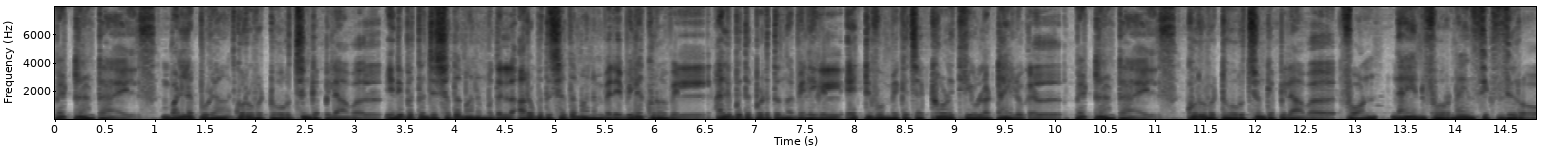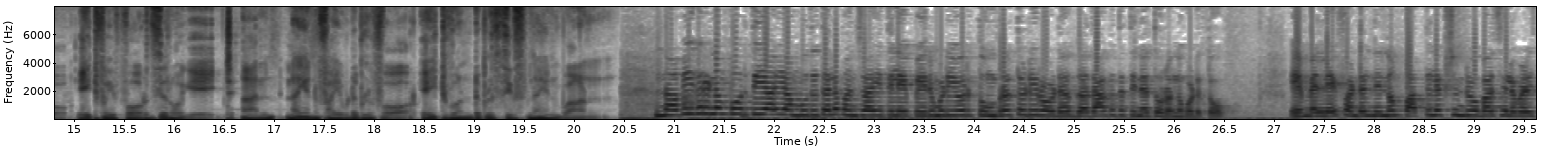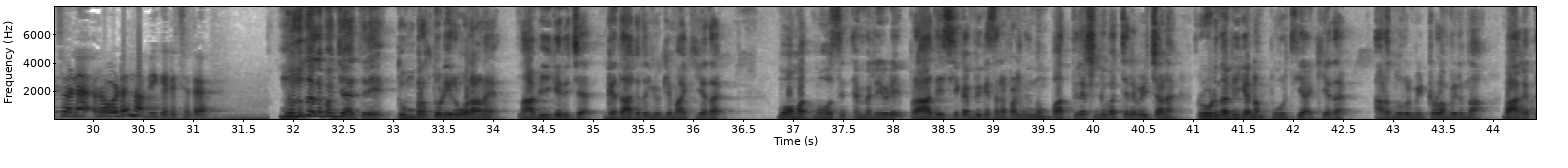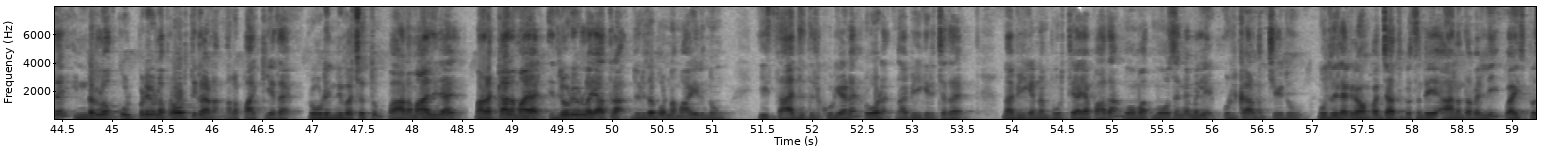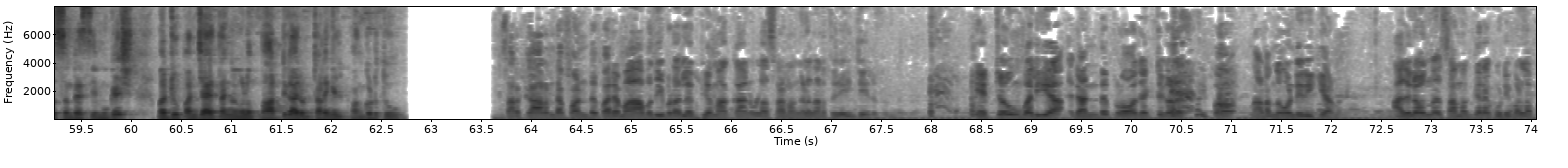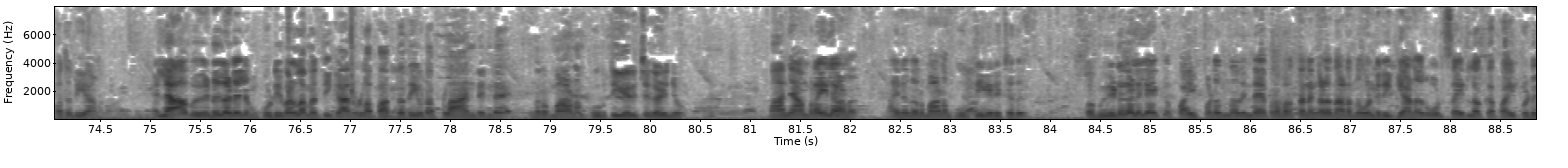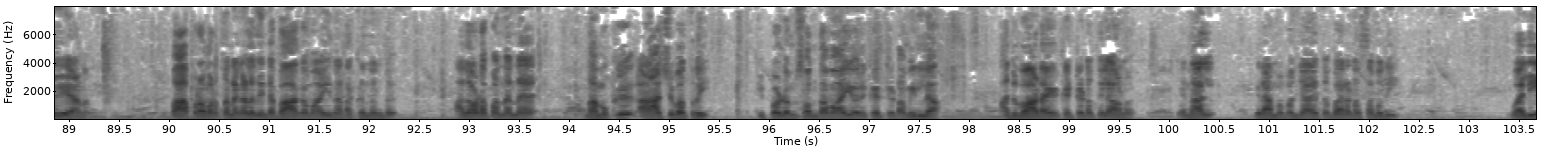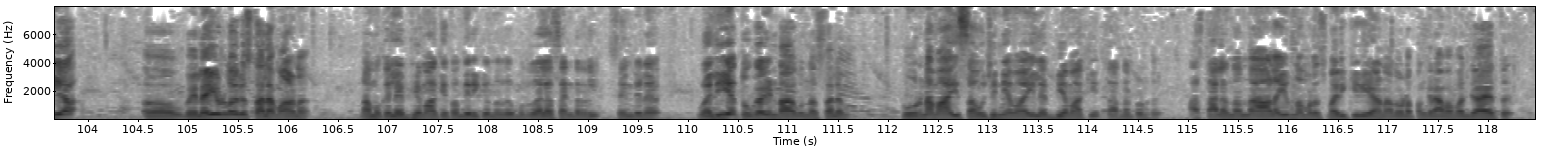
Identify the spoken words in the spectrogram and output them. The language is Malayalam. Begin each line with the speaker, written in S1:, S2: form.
S1: പെട്ര ടൈൽസ് വല്ലപ്പുഴ കുറുവട്ടൂർ ചിങ്കപ്പിലാവ് ഇരുപത്തഞ്ച് ശതമാനം മുതൽ അറുപത് ശതമാനം വരെ വിലക്കുറവിൽ അത്ഭുതപ്പെടുത്തുന്ന വിലയിൽ ഏറ്റവും മികച്ച ക്വാളിറ്റിയുള്ള ടൈലുകൾ Petra tiles Kuruvattoor Chunkappilavu phone nine four nine six zero eight five four zero eight and nine five double four eight one double six nine one
S2: നവീകരണം പൂർത്തിയായ മുതുതല പഞ്ചായത്തിലെ പെരുമുടിയൂർ തുമ്പ്രത്തൊടി റോഡ് ഗതാഗതത്തിന് തുറന്നുകൊടുത്തു. എം എൽ എ ഫണ്ടിൽ നിന്നും പത്ത് ലക്ഷം രൂപ ചെലവഴിച്ചാണ് റോഡ് നവീകരിച്ചത്.
S3: മുതുതല പഞ്ചായത്തിലെ തുമ്പ്രത്തൊടി റോഡാണ് നവീകരിച്ച് ഗതാഗത യോഗ്യമാക്കിയത്. മുഹമ്മദ് മോഹസിൻ എം എൽ എയുടെ പ്രാദേശിക വികസന ഫണ്ടിൽ നിന്നും പത്ത് ലക്ഷം രൂപ ചെലവഴിച്ചാണ് റോഡ് നവീകരണം പൂർത്തിയാക്കിയത്. അറുന്നൂറ് മീറ്ററോളം വരുന്ന ഭാഗത്ത് ഇന്റർലോക്ക് ഉൾപ്പെടെയുള്ള പ്രവൃത്തികളാണ് നടപ്പാക്കിയത്. റോഡിന് വശത്തും പാടമായതിനാൽ മഴക്കാലമായാൽ ഇതിലൂടെയുള്ള യാത്ര ദുരിതപൂർണമായിരുന്നു. ഈ സാഹചര്യത്തിൽ കൂടിയാണ് റോഡ് നവീകരിച്ചത്. നവീകരണം പൂർത്തിയായ പാത Muhammad Mohan M L A ഉദ്ഘാടനം ചെയ്തു. മുതുല ഗ്രാമപഞ്ചായത്ത് president Anandavalli vice president C Mukesh മറ്റു പഞ്ചായത്ത് അംഗങ്ങളും നാട്ടുകാരും ചടങ്ങിൽ പങ്കെടുത്തു.
S4: സർക്കാരിന്റെ ഫണ്ട് പരമാവധി ഇവിടെ ലഭ്യമാക്കാനുള്ള ശ്രമങ്ങൾ നടത്തുകയും ചെയ്തിട്ടുണ്ട്. ഏറ്റവും വലിയ രണ്ട് പ്രോജക്റ്റുകൾ ഇപ്പോൾ നടന്നുകൊണ്ടിരിക്കുകയാണ്. അതിലൊന്ന് സമഗ്ര കുടിവെള്ള പദ്ധതിയാണ്. എല്ലാ വീടുകളിലും കുടിവെള്ളം എത്തിക്കാനുള്ള പദ്ധതിയുടെ പ്ലാന്റിന്റെ നിർമ്മാണം പൂർത്തീകരിച്ചു കഴിഞ്ഞു. മാഞ്ഞാമ്പ്രയിലാണ് അതിന്റെ നിർമ്മാണം പൂർത്തീകരിച്ചത്. ഇപ്പൊ വീടുകളിലേക്ക് പൈപ്പ് ഇടുന്നതിന്റെ പ്രവർത്തനങ്ങൾ നടന്നുകൊണ്ടിരിക്കുകയാണ്. റോഡ് സൈഡിലൊക്കെ പൈപ്പ് ഇടുകയാണ് അപ്പൊ ആ പ്രവർത്തനങ്ങൾ ഇതിന്റെ ഭാഗമായി നടക്കുന്നുണ്ട്. അതോടൊപ്പം തന്നെ നമുക്ക് ആശുപത്രി ഇപ്പോഴും സ്വന്തമായി ഒരു കെട്ടിടമില്ല. അത് വാടക കെട്ടിടത്തിലാണ്. എന്നാൽ ഗ്രാമപഞ്ചായത്ത് ഭരണസമിതി വലിയ വിലയുള്ള ഒരു സ്ഥലമാണ് നമുക്ക് ലഭ്യമാക്കി തന്നിരിക്കുന്നത്. മുതുതല സെന്ററിൽ സെന്റിന് വലിയ തുക ഉണ്ടാകുന്ന സ്ഥലം പൂർണമായി സൗജന്യമായി ലഭ്യമാക്കി തന്നിട്ടുണ്ട്. ആ സ്ഥലം തന്ന ആളെയും നമ്മൾ സ്മരിക്കുകയാണ്. അതോടൊപ്പം ഗ്രാമപഞ്ചായത്ത്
